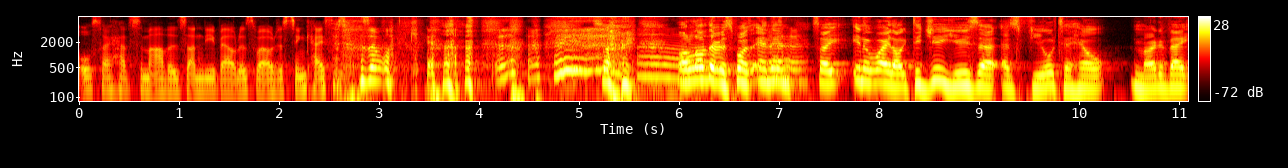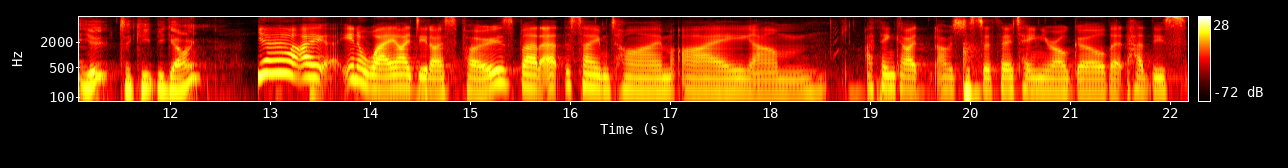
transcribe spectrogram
also have some others under your belt as well, just in case it doesn't work out. so I love that response. And then, so in a way, like, did you use that as fuel to help motivate you to keep you going? Yeah, I in a way I did, I suppose, but at the same time, I um, I think I I was just a thirteen year old girl that had this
